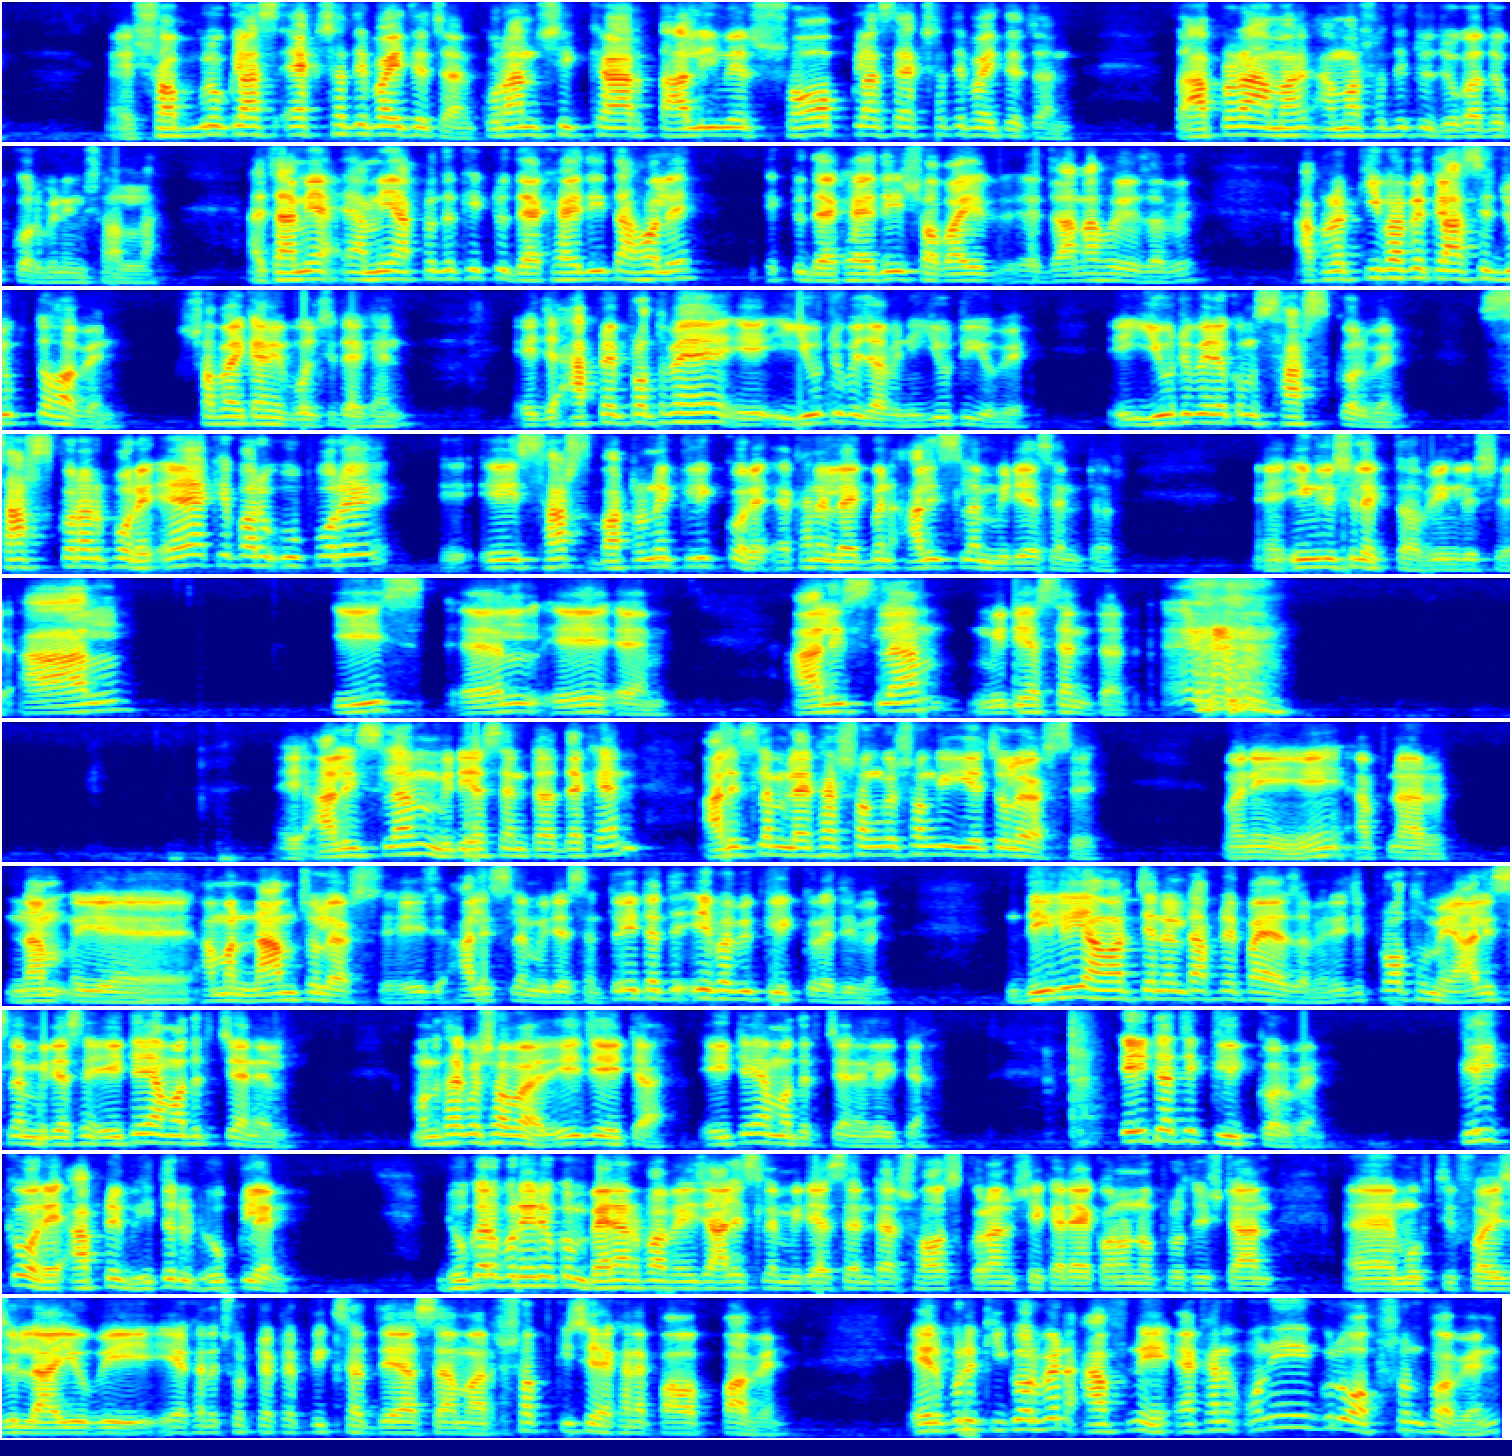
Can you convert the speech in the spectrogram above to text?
সবগুলো ক্লাস একসাথে পাইতে চান, কোরআন শিক্ষার, তালিমের সব ক্লাস একসাথে পাইতে চান, তো আপনারা আমার আমার সাথে একটু যোগাযোগ করবেন ইনশাল্লাহ আচ্ছা আমি আমি আপনাদেরকে একটু দেখাই দিই তাহলে। একটু দেখাই দিই, সবাই জানা হয়ে যাবে। আপনারা কীভাবে ক্লাসে যুক্ত হবেন? সবাইকে আমি বলছি দেখেন, এই যে আপনি প্রথমে ইউটিউবে যাবেন ইউটিউবে ইউটিউবে এরকম সার্চ করবেন। সার্চ করার পরে একেবারে উপরে এই সার্চ বাটনে ক্লিক করে এখানে লিখবেন আল ইসলাম মিডিয়া সেন্টার। ইংলিশে লিখতে হবে ইংলিশে আল ইস L A M. Al Islam media centre. এই আল ইসলাম মিডিয়া সেন্টার দেখেন, আল ইসলাম লেখার সঙ্গে সঙ্গে ইয়ে চলে আসছে। মানে আপনার নাম ইয়ে, আমার নাম চলে আসছে এই যে আল ইসলাম মিডিয়া সেন্টার তো এটাতে এইভাবে ক্লিক করে দিবেন। দিলেই আমার চ্যানেলটা আপনি পাওয়া যাবেন। এই যে প্রথমে আল ইসলাম মিডিয়া সেন্টার এইটাই আমাদের চ্যানেল মনে থাকবে সবার এই যে এইটা এইটাই আমাদের চ্যানেল এইটা। এইটাতে ক্লিক করবেন। ক্লিক করে আপনি ভিতরে ঢুকলেন। ঢুকার পরে এরকম ব্যানার পাবেন এই যে আল ইসলাম মিডিয়া সেন্টার সহজ কোরআন শেখার এক অনন্য প্রতিষ্ঠান মুফতি ফয়জুল্লাহ আইয়ুবি এখানে ছোট্ট একটা পিকচার দেওয়া আছে আমার সব কিছু এখানে পাবেন। এরপরে কি করবেন? আপনি এখানে অনেকগুলো অপশন পাবেন।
